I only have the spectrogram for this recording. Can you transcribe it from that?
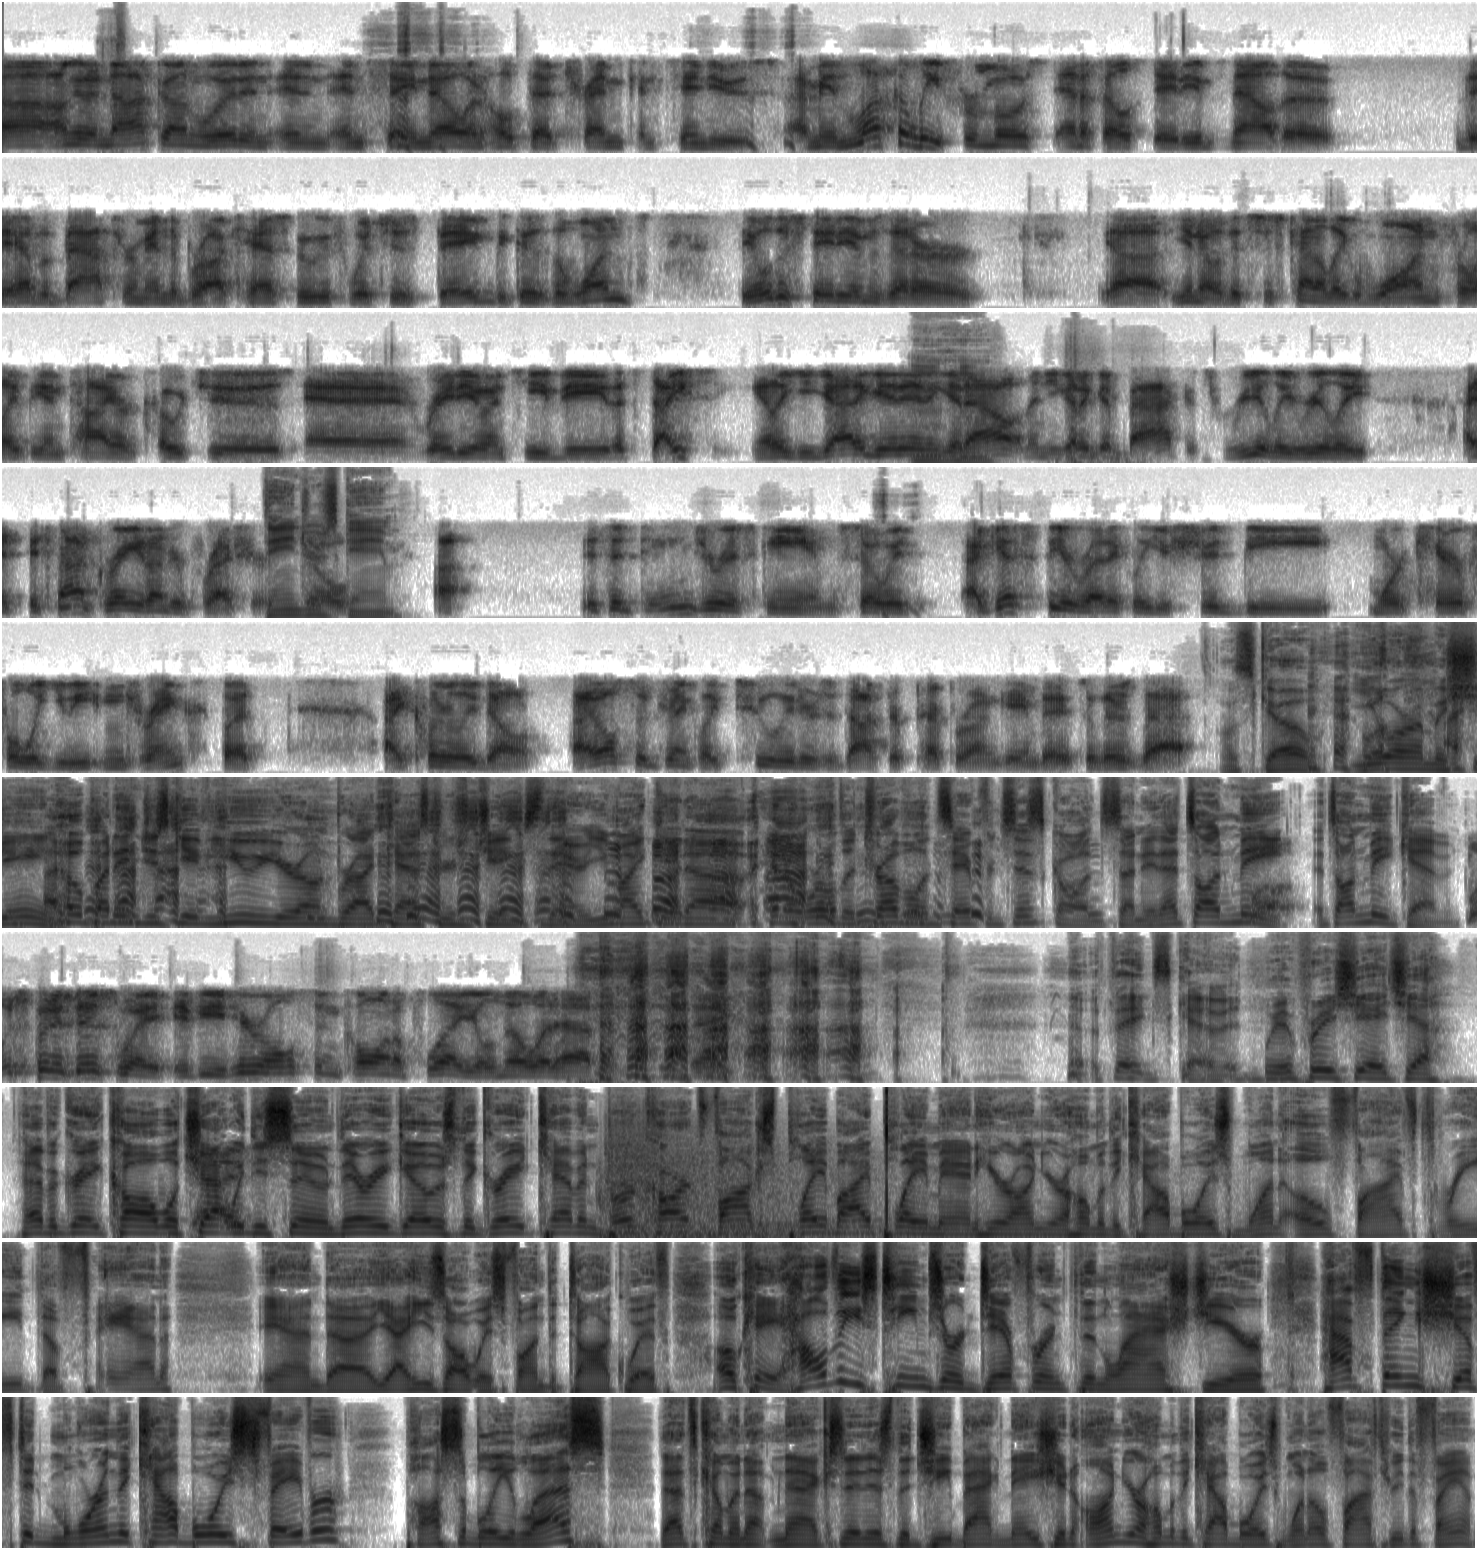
Uh, I'm going to knock on wood and, and, and say no and hope that trend continues. I mean, luckily for most NFL stadiums now, the they have a bathroom in the broadcast booth, which is big because the ones, the older stadiums that are, uh, you know, that's just kind of like one for like the entire coaches and radio and TV. That's dicey. You know, like you got to get in and get mm-hmm. out, and then you got to get back. It's really, really, it's not great under pressure. Dangerous so, game. Uh, it's a dangerous game. So it, I guess theoretically you should be more careful what you eat and drink, but I clearly don't. I also drink like two liters of Dr. Pepper on game day, so there's that. Let's go. You are a machine. I, I hope I didn't just give you your own broadcaster's jinx there. You might get uh, in a world of trouble in San Francisco on Sunday. That's on me. Well, it's on me, Kevin. Let's put it this way: if you hear Olsen calling a play, you'll know what happened. Thanks. Thanks, Kevin. We appreciate you. Have a great call. We'll chat with you soon. There he goes, the great Kevin Burkhardt, Fox play by play man here on your home of the Cowboys, 1053 The Fan. And uh, yeah, he's always fun to talk with. Okay, how these teams are different than last year. Have things shifted more in the Cowboys' favor? Possibly less? That's coming up next. It is the G Bag Nation on your home of the Cowboys, 1053 The Fan.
